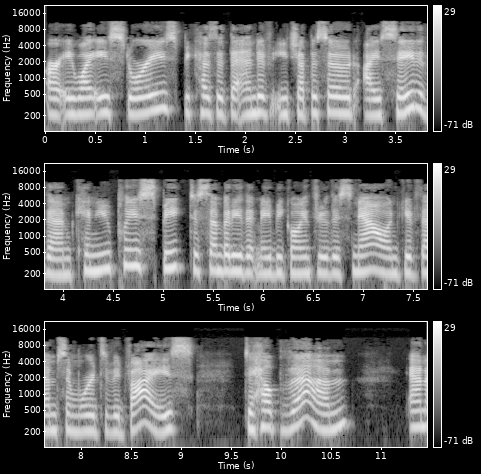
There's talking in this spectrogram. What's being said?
our AYA stories because at the end of each episode, I say to them, can you please speak to somebody that may be going through this now and give them some words of advice to help them? And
